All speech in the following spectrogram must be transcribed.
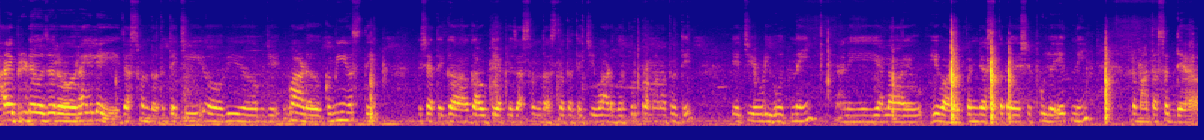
हायब्रिड जर राहिले जास्वंद तर त्याची वि म्हणजे वाढ कमी असते. जसे ते गा गावठी आपले जास्वंद असतात तर त्याची वाढ भरपूर प्रमाणात होते. याची एवढी होत नाही आणि याला हिवाळ्यात पण जास्त काही असे फुलं येत नाही. तर मग आता सध्या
